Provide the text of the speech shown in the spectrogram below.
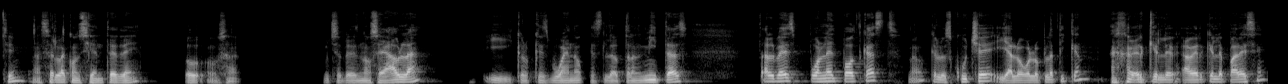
Sí, hacerla consciente de, o, sea, muchas veces no se habla y creo que es bueno que lo transmitas. Tal vez ponle el podcast, ¿no? Que lo escuche y ya luego lo platican, a ver qué le, a ver qué le parece.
